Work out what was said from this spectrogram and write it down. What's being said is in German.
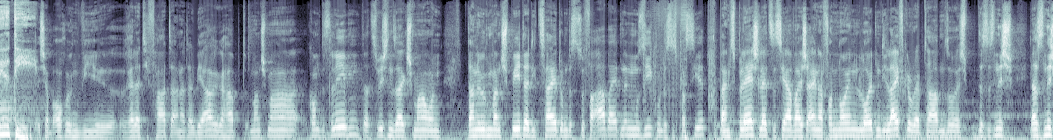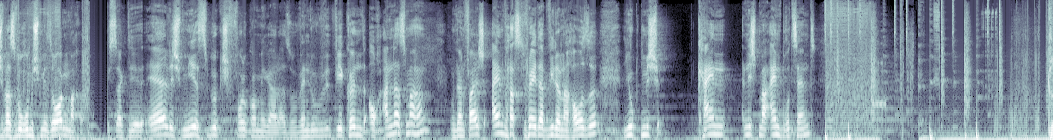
ARD. Ich habe auch irgendwie relativ harte anderthalb Jahre gehabt. Manchmal kommt das Leben dazwischen, sag ich mal, und dann irgendwann später die Zeit, um das zu verarbeiten in Musik und das ist passiert. Beim Splash letztes Jahr war ich einer von neun Leuten, die live gerappt haben. So, ich, das, ist nicht, das ist nicht was, worum ich mir Sorgen mache. Ich sag dir ehrlich, mir ist wirklich vollkommen egal. Also, wenn du, wir können auch anders machen und dann fahre ich einfach straight up wieder nach Hause. Juckt mich kein, nicht mal ein Prozent.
